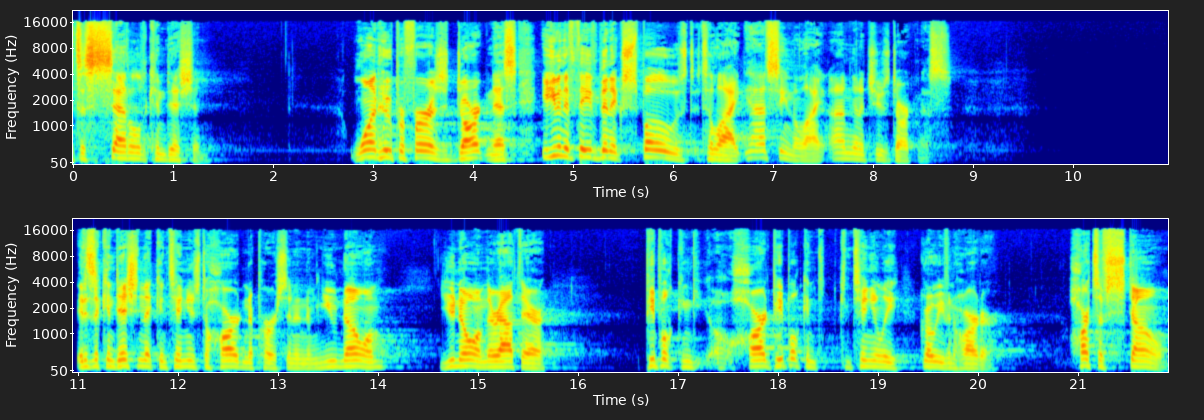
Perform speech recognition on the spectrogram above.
It's a settled condition. One who prefers darkness, even if they've been exposed to light. Yeah, I've seen the light. I'm going to choose darkness. It is a condition that continues to harden a person, and you know them, you know them, they're out there. People can, hard people can continually grow even harder. Hearts of stone.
